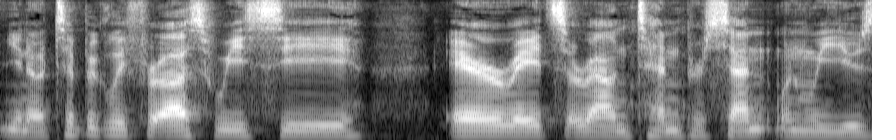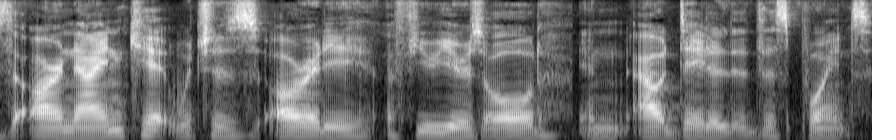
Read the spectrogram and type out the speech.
You know, typically for us, we see error rates around 10% when we use the R9 kit, which is already a few years old and outdated at this point.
